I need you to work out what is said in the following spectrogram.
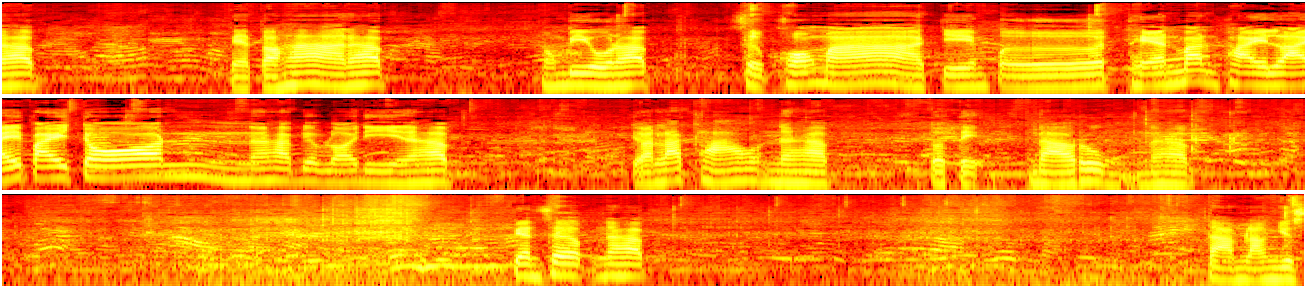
นะครับ8ต่อ 5 นะครับน้องบิวนะครับ เสิร์ฟคล้องมาเจมเปิด แทนบ้านไผ่ไหลไปจอนนะครับ เรียบร้อยดีนะครับจอนลาดพร้าวนะครับ ตัวเตะดาวรุ่งนะครับ เปลี่ยนเสิร์ฟนะครับ ตามหลังอยู่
